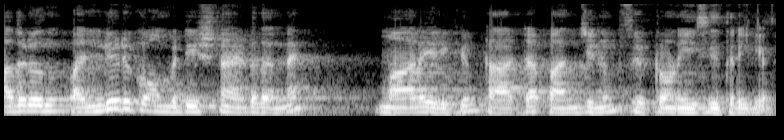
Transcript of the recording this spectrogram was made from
അതൊരു വലിയൊരു കോമ്പറ്റീഷൻ ആയിട്ട് തന്നെ മാറിയിരിക്കും. ടാറ്റ പഞ്ചിനും സിട്രോൺ ഇ സി ത്രീക്കും.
